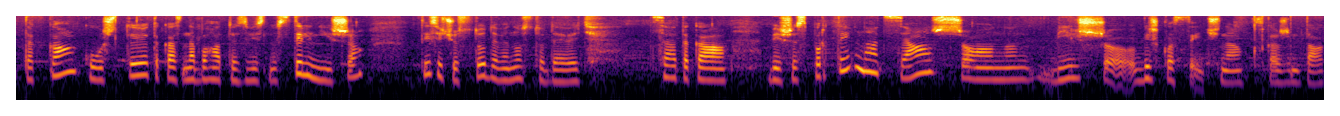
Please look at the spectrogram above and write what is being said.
така коштує, така набагато, звісно, стильніша. 1199. Ця така більше спортивна, ця ж ну, більш, більш класична, скажімо так.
